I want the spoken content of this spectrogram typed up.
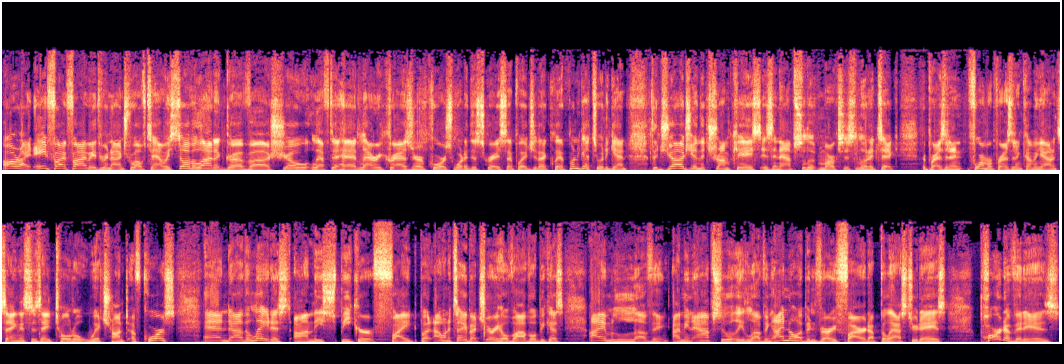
All right, 855 839 1210. We still have a lot of of, uh, show left ahead. Larry Krasner, of course, what a disgrace. I played you that clip. I'm going to get to it again. The judge in the Trump case is an absolute Marxist lunatic. The president, former president, coming out and saying this is a total witch hunt, of course. And uh, the latest on the speaker fight. But I want to tell you about Cherry Hill Volvo because I am loving, I mean, absolutely loving. I know I've been very fired up the last two days. Part of it is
